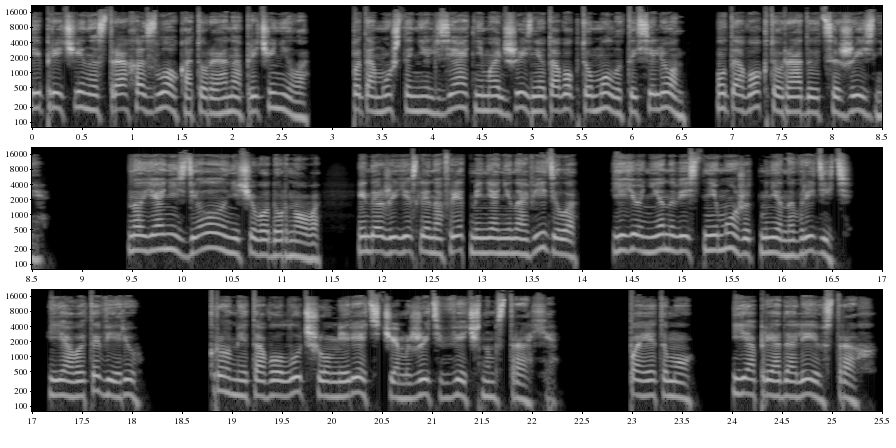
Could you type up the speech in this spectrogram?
и причина страха зло, которое она причинила. Потому что нельзя отнимать жизнь у того, кто молод и силен, у того, кто радуется жизни. Но я не сделала ничего дурного, и даже если Нафред меня ненавидела, ее ненависть не может мне навредить. Я в это верю. Кроме того, лучше умереть, чем жить в вечном страхе. Поэтому я преодолею страх.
